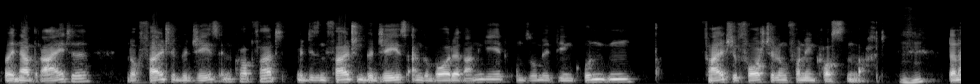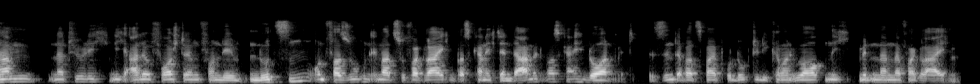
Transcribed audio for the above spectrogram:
aber in der Breite noch falsche Budgets im Kopf hat, mit diesen falschen Budgets an Gebäude rangeht und somit den Kunden falsche Vorstellungen von den Kosten macht. Mhm. Dann haben natürlich nicht alle Vorstellungen von dem Nutzen und versuchen immer zu vergleichen, was kann ich denn damit, was kann ich dort mit. Es sind aber zwei Produkte, die kann man überhaupt nicht miteinander vergleichen.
